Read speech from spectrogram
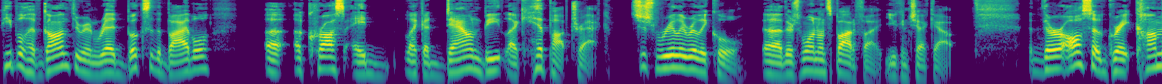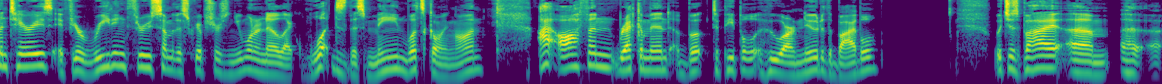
people have gone through and read books of the Bible uh, across a like a downbeat like hip hop track. It's just really really cool. Uh, there's one on Spotify you can check out. There are also great commentaries. If you're reading through some of the scriptures and you want to know, like, what does this mean? What's going on? I often recommend a book to people who are new to the Bible, which is by um, a,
